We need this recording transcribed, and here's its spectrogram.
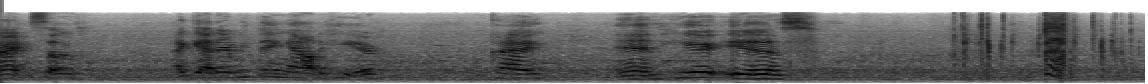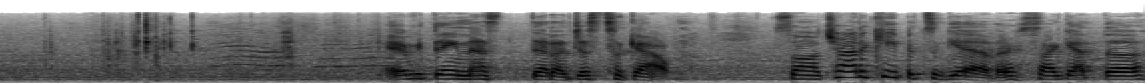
Alright, so I got everything out of here. Okay. And here is everything that's that I just took out. So I'll try to keep it together. So I got the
